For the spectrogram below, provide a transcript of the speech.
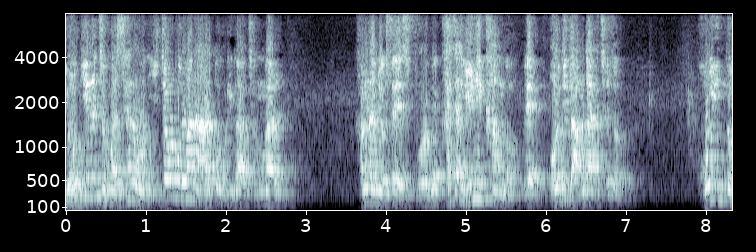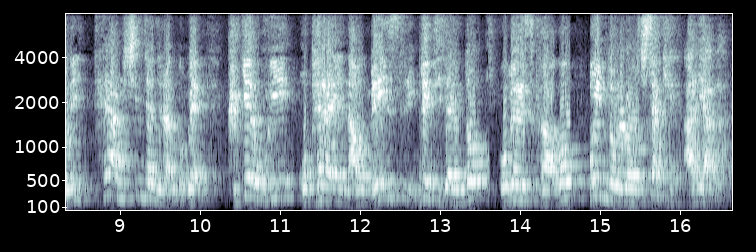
여기는 정말 새로운 이 정도만 알아도 우리가 정말 강남 역사 에스포럼의 가장 unique한 거. 왜? 어디도 안 가르쳐줘. 고인돌이 태양 신전이라는 거. 왜? 그게 우리 오페라에 나온 mainstream. 무대 디자인도 오벨리스크하고 고인돌로 시작해. 아리아가.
